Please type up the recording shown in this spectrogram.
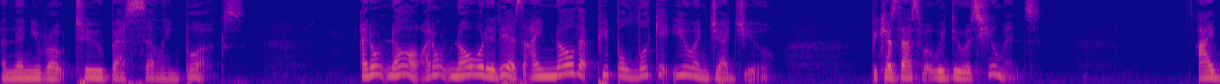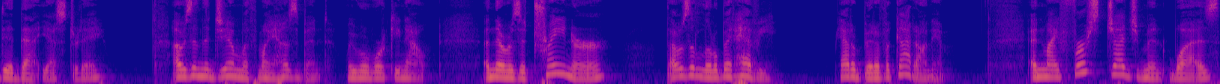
and then you wrote two best selling books. I don't know. I don't know what it is. I know that people look at you and judge you because that's what we do as humans. I did that yesterday. I was in the gym with my husband. We were working out, and there was a trainer that was a little bit heavy. He had a bit of a gut on him. And my first judgment was,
